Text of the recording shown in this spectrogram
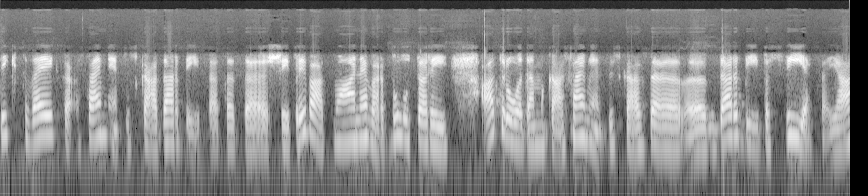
tikt veikta saimnieciskā darbība. Tad eh, šī privātmāja nevar būt arī atrodama kā saimnieciskās uh, darbības vieta, ja,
